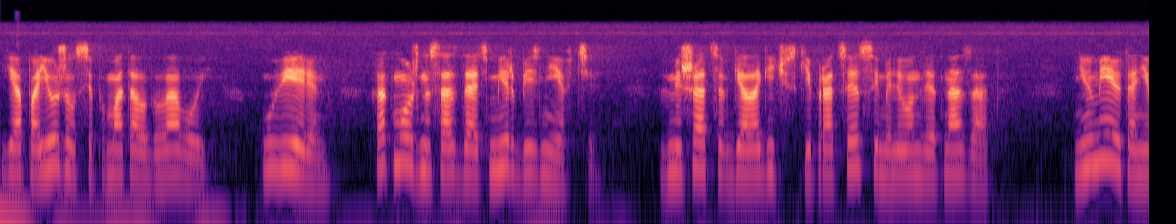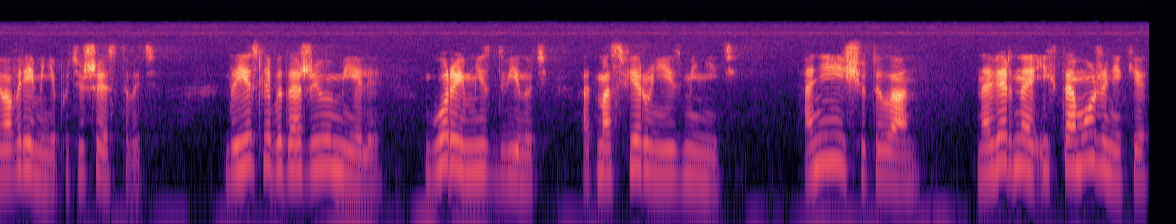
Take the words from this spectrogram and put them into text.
Я поежился, помотал головой. «Уверен. Как можно создать мир без нефти? Вмешаться в геологические процессы миллион лет назад? Не умеют они во времени путешествовать». Да если бы даже и умели, горы им не сдвинуть, атмосферу не изменить. Они ищут Илан. Наверное, их таможенники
